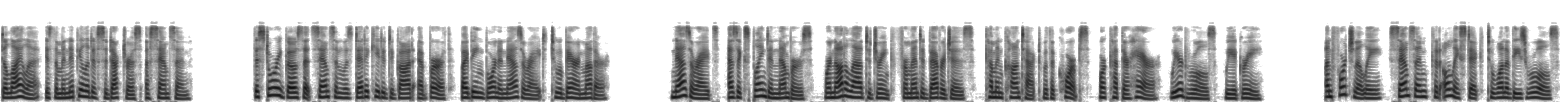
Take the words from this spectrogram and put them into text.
Delilah is the manipulative seductress of Samson. The story goes that Samson was dedicated to God at birth by being born a Nazarite to a barren mother. Nazarites, as explained in Numbers, were not allowed to drink fermented beverages, come in contact with a corpse, or cut their hair. Weird rules, we agree. Unfortunately, Samson could only stick to one of these rules,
